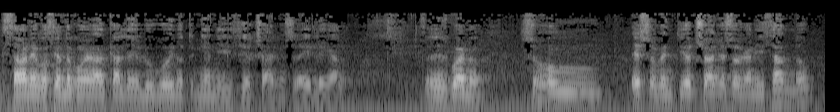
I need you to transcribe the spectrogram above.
estaba negociando con el alcalde de Lugo y no tenía ni 18 años, era ilegal. Entonces, bueno, son eso, 28 años organizando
